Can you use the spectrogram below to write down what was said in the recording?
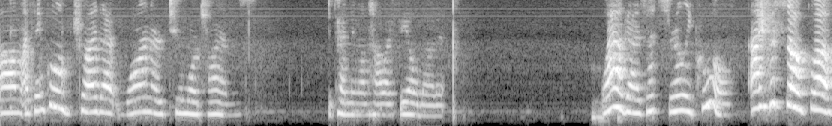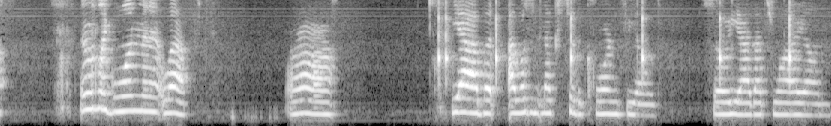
Um, I think we'll try that one or two more times, depending on how I feel about it. Wow, guys, that's really cool. I was so close. There was like one minute left. Ah. Yeah, but I wasn't next to the cornfield. So yeah, that's why um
